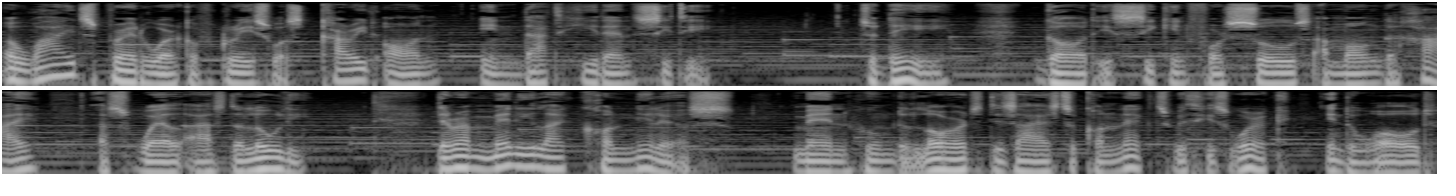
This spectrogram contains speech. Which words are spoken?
a widespread work of grace was carried on in that hidden city. Today, God is seeking for souls among the high as well as the lowly. There are many like Cornelius, men whom the Lord desires to connect with his work in the world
